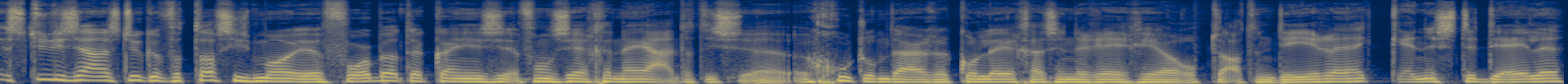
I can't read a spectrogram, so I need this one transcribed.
Studiezaal is natuurlijk een fantastisch mooi voorbeeld. Daar kan je van zeggen, nou ja, dat is goed om daar collega's in de regio op te attenderen, kennis te delen.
